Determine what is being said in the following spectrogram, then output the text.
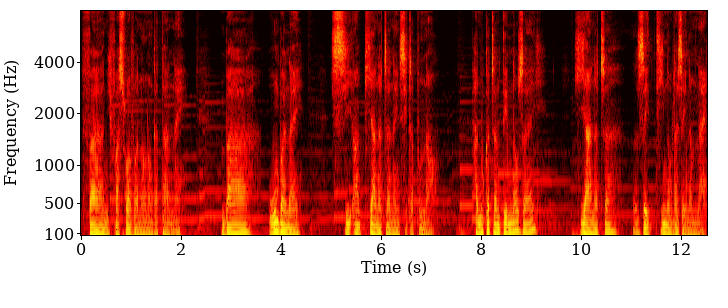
fa ny fahasoavanao no angatahanay mba homba anay sy ampianatra anay ny sitraponao hanokatra ny teninao zahay hianatra izay tianao lazaina aminay.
